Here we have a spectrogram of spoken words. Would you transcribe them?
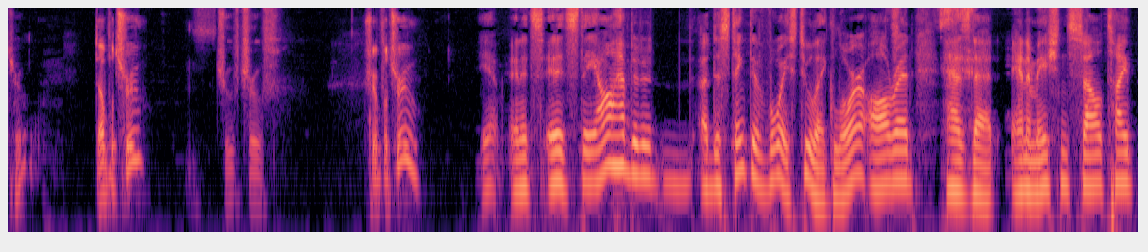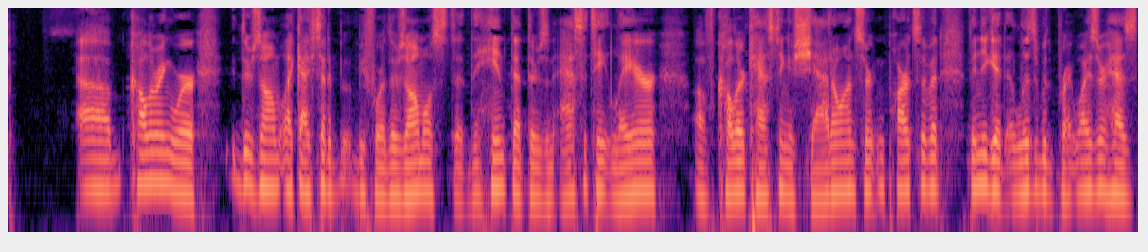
True. Double true, Truth, truth. triple true. Yeah, and it's it's they all have a, a distinctive voice too. Like Laura Allred has that animation cell type uh, coloring where there's um like I said before, there's almost the, the hint that there's an acetate layer of color casting a shadow on certain parts of it. Then you get Elizabeth Breitweiser has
